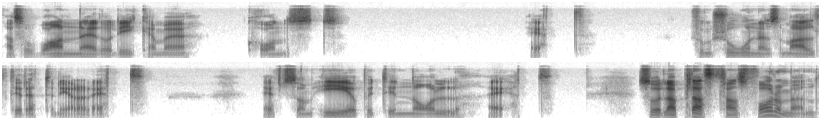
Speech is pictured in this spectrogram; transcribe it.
Alltså one är då lika med konst 1. Funktionen som alltid returnerar 1 eftersom e upphöjt till 0 är 1. Så Laplace-transformen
